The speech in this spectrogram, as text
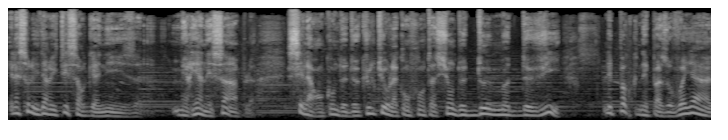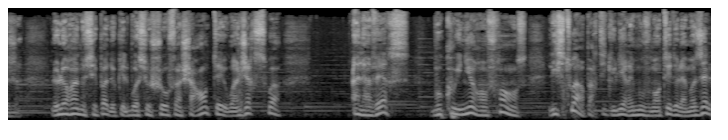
et la solidarité s'organise. Mais rien n'est simple. C'est la rencontre de deux cultures, la confrontation de deux modes de vie. L'époque n'est pas au voyage. Le Lorrain ne sait pas de quel bois se chauffe un Charentais ou un Gersois. À l'inverse, beaucoup ignorent en France l'histoire particulière et mouvementée de la Moselle,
